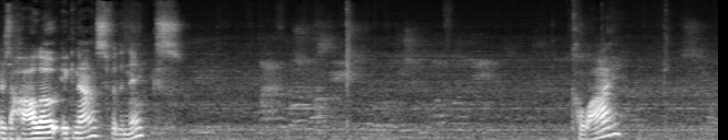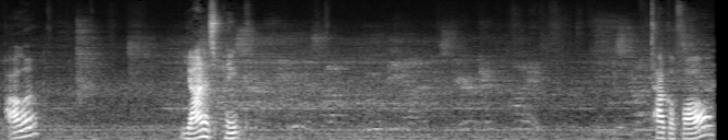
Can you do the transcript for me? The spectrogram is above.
There's a hollow Ignas for the Knicks. Kawhi. Hollow. Giannis Pink. Tacko Fall.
